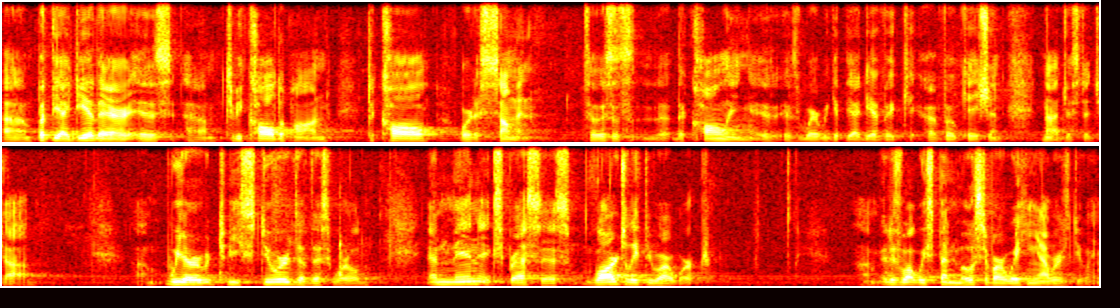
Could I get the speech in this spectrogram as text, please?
Um, but the idea there is um, to be called upon, to call or to summon. So this is the, the calling is, is, where we get the idea of, of vocation, not just a job. Um, we are to be stewards of this world, and men express this largely through our work. Um, it is what we spend most of our waking hours doing.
